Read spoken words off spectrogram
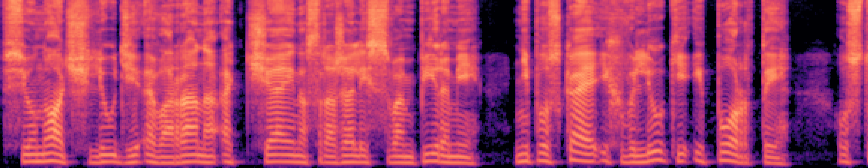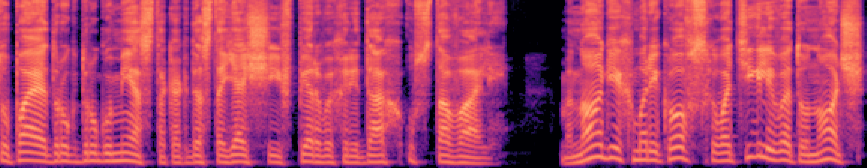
Всю ночь люди Эварана отчаянно сражались с вампирами, не пуская их в люки и порты, уступая друг другу место, когда стоящие в первых рядах уставали. Многих моряков схватили в эту ночь,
